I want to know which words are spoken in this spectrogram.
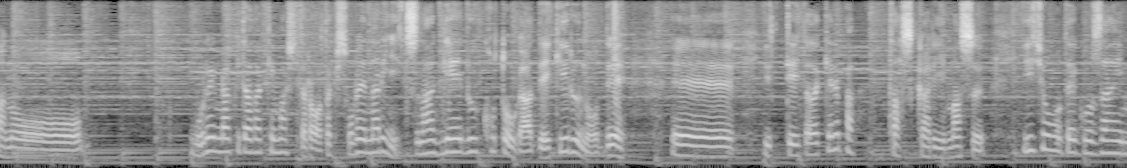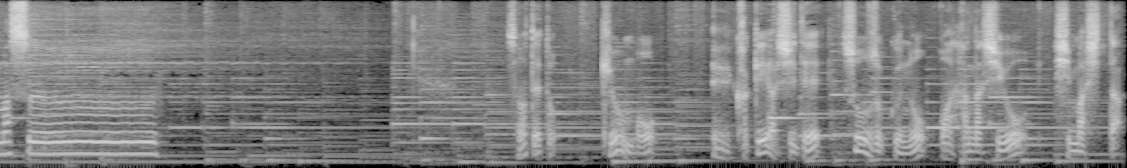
あのご連絡いただきましたら私それなりにつなげることができるので、えー、言っていただければ助かります。以上でございます。さてと今日も、えー、駆け足で相続のお話をしました。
